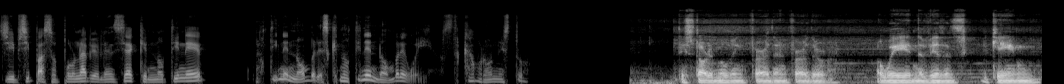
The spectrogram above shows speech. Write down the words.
Gypsy pasó por una violencia que no tiene, no tiene nombre, es que no tiene nombre, güey. Está cabrón esto. They started moving further and further away, and the visits became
